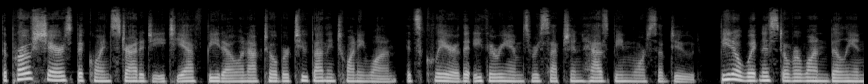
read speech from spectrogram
the ProShares Bitcoin Strategy ETF BITO in October 2021, it's clear that Ethereum's reception has been more subdued. BITO witnessed over $1 billion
